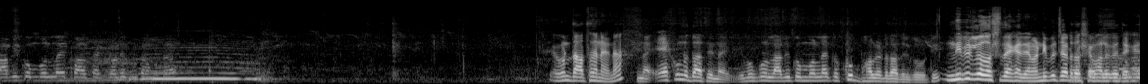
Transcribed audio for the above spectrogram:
লাভি কম্বল নাই পাঁচ হাত করে মোটা। মোটা এখন দাঁত হয় নাই না? না এখনও দাঁতে নাই এবং কোনো লাভি কম্বল নাই খুব ভালো একটা দাঁতের গরুটি। দর্শক দেখা যায় নিবিল চার দর্শক ভালো করে দেখে।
